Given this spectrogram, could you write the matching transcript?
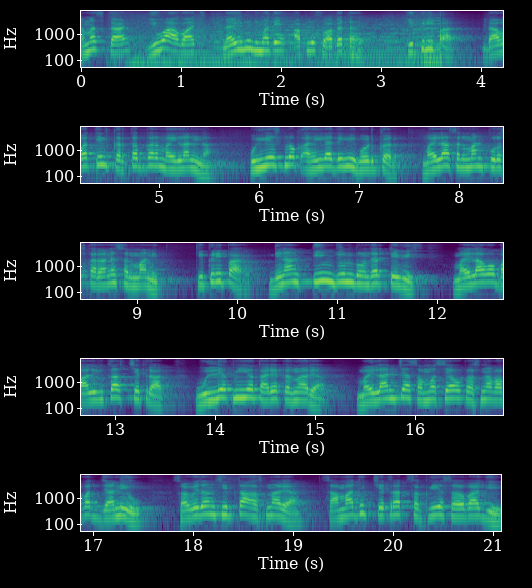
नमस्कार युवा आवाज लाईव्ह न्यूजमध्ये आपले स्वागत आहे. किकरीपार गावातील कर्तबगार महिलांना पुण्यश्लोक अहिल्यादेवी होडकर महिला सन्मान पुरस्काराने सन्मानित. किकरीपार दिनांक तीन जून दोन हजार तेवीस महिला व बालविकास क्षेत्रात उल्लेखनीय कार्य करणाऱ्या महिलांच्या समस्या व प्रश्नाबाबत जाणीव संवेदनशीलता असणाऱ्या सामाजिक क्षेत्रात सक्रिय सहभागी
